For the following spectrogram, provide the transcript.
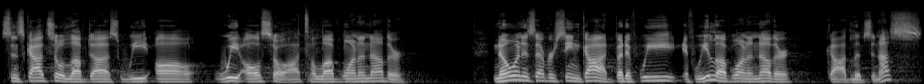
since God so loved us, we all we also ought to love one another. No one has ever seen God, but if we if we love one another, God lives in us,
